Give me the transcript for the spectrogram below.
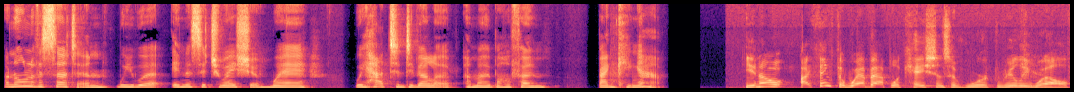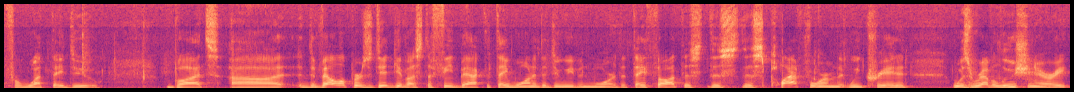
And all of a sudden, we were in a situation where we had to develop a mobile phone banking app. You know, I think the web applications have worked really well for what they do. But uh, developers did give us the feedback that they wanted to do even more, that they thought this, this, this platform that we created was revolutionary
